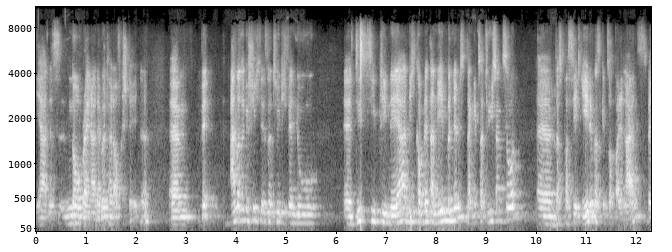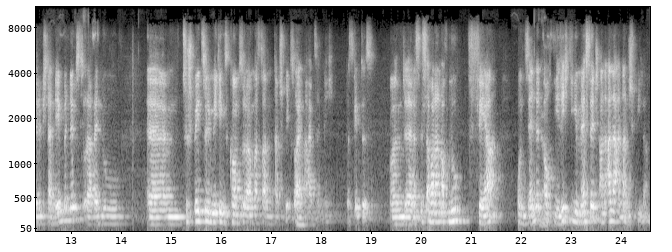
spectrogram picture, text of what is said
ja, das ist ein No-Brainer, der wird halt aufgestellt. Ne? Ähm, wenn, andere Geschichte ist natürlich, wenn du äh, disziplinär nicht komplett daneben benimmst, dann gibt es natürlich Sanktionen. Äh, das passiert jedem, das gibt es auch bei den Lions. Wenn du dich daneben benimmst oder wenn du ähm, zu spät zu den Meetings kommst oder irgendwas, dann, dann spielst du halt eine Halbzeit nicht. Das gibt es. Und äh, das ist aber dann auch nur fair und sendet auch die richtige Message an alle anderen Spieler.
